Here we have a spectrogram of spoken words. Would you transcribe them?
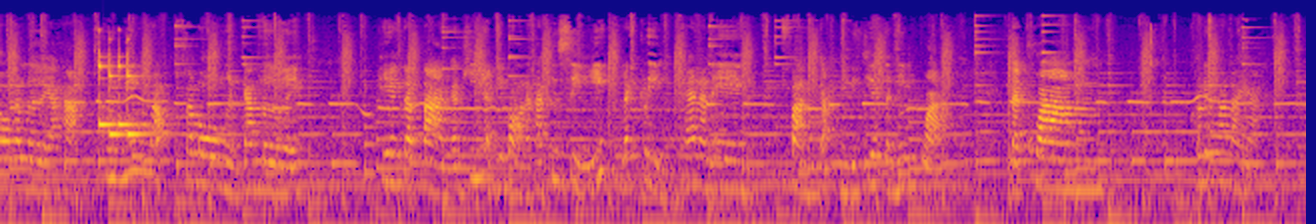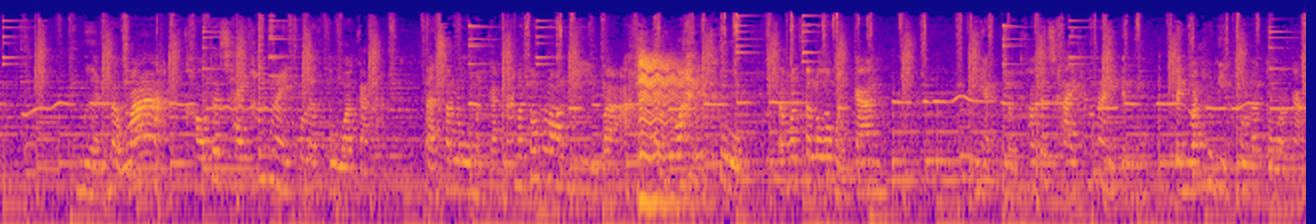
อๆกันเลยอะค่ะ คือนิ่มแบบสโลเหมือนกันเลยแพพียงแต่ต่างกันที่อย่างที่บอกนะคะ คือสีและกลิ่นแค่นั้นเอง ฟันกับดีลิเจียจะนิ่มกว่า แต่ความเขาเรียกว่าอะไรอะเหมือนแบบว่าเขาจะใช้ข้างในคนละตัวกันอะแต่สโลเหมือนกันนะ มันต้องลองบีบอะว่าให้ถูก แต่มันสโลเหมือนกัน เนี่ยเหมือนเขาจะใช้ข้างในเป็นเป็นวัตถุดิบคนละตัวกัน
